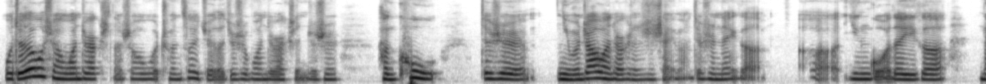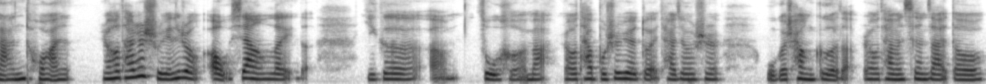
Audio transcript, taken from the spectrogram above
我觉得我喜欢 One Direction 的时候，我纯粹觉得就是 One Direction 就是很酷，就是你们知道 One Direction 是谁吗？就是那个呃英国的一个男团，然后他是属于那种偶像类的一个嗯组合嘛，然后他不是乐队，他就是五个唱歌的，然后他们现在都。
